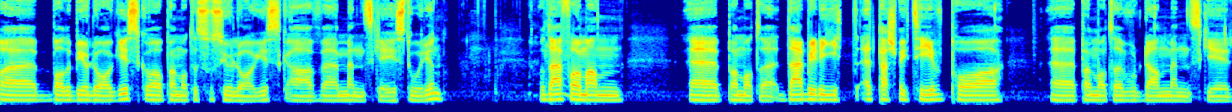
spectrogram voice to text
eh, både biologisk og på en måte sosiologisk, av eh, menneskehistorien. Og der får man eh, på en måte Der blir det gitt et perspektiv på eh, på en måte hvordan mennesker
